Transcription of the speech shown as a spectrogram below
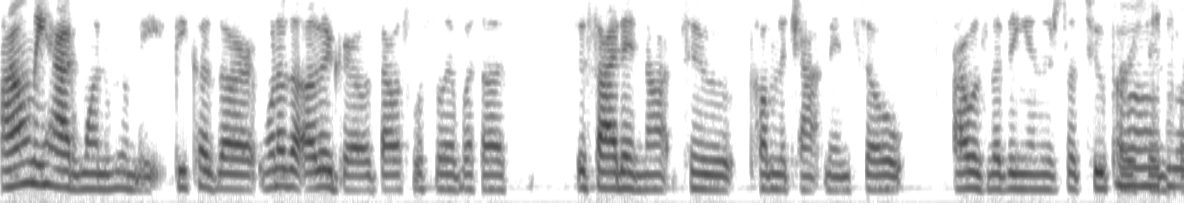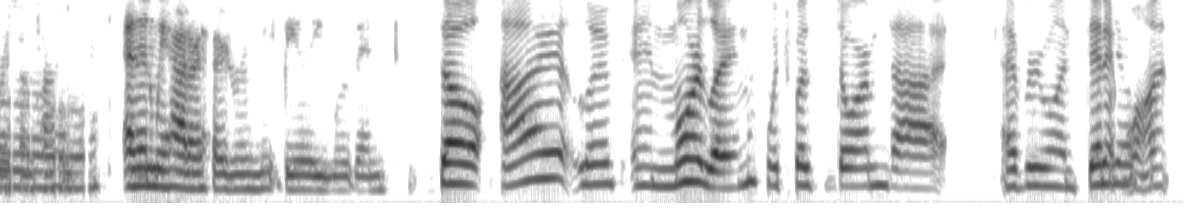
I only had one roommate because our one of the other girls that was supposed to live with us decided not to come to Chapman. So I was living in just a two person for some time, Oh. and then we had our third roommate Bailey move in. So I lived in Morlan, which was the dorm that everyone didn't Yep. want.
